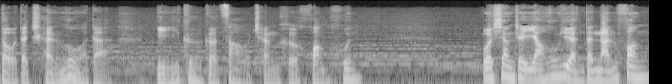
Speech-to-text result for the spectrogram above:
抖的沉落的一个个早晨和黄昏，我向着遥远的南方，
